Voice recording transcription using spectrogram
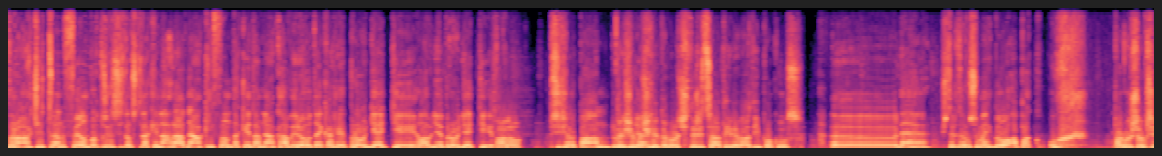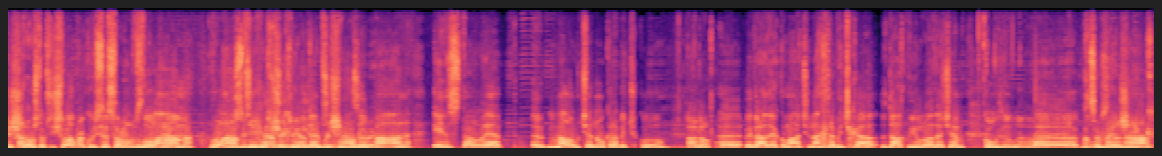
vrátit ten film, protože si to chci taky nahrát nějaký film, tak je tam nějaká videotéka, že pro děti, hlavně pro děti. Ano. Přišel pán, druhý Takže den. počkej, to byl 49. pokus? Uh, ne, 48 jich bylo a pak už, Pak už to přišlo. pak už to přišlo. Pak už se samo vznítil. Volám, volám, Můžu změnit přichází, den přichází pán, instaluje eh, malou černou krabičku, Ano. eh, vypadá to jako má černá krabička s dálkovým ovladačem, Kouzelná. eh, The kouzelná, Magic.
